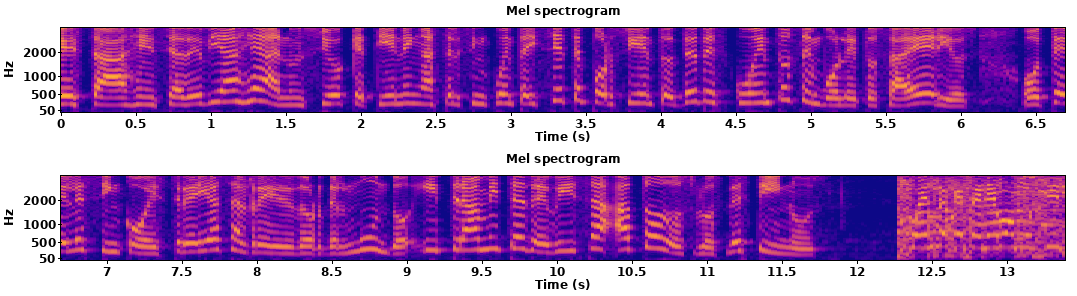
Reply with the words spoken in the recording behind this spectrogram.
Esta agencia de viaje anunció que tienen hasta el 57% de descuentos en boletos aéreos, hoteles cinco estrellas alrededor del mundo y trámite de visa a todos los destinos. Cuento que tenemos muchísimas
